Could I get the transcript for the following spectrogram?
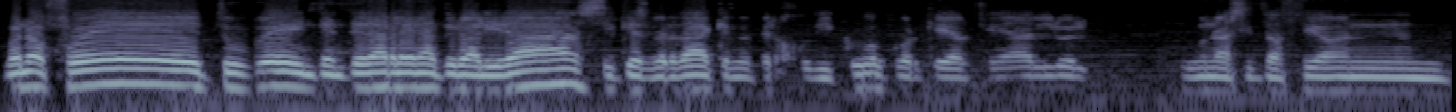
Bueno, fue, tuve, intenté darle naturalidad, sí que es verdad que me perjudicó porque al final hubo una situación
